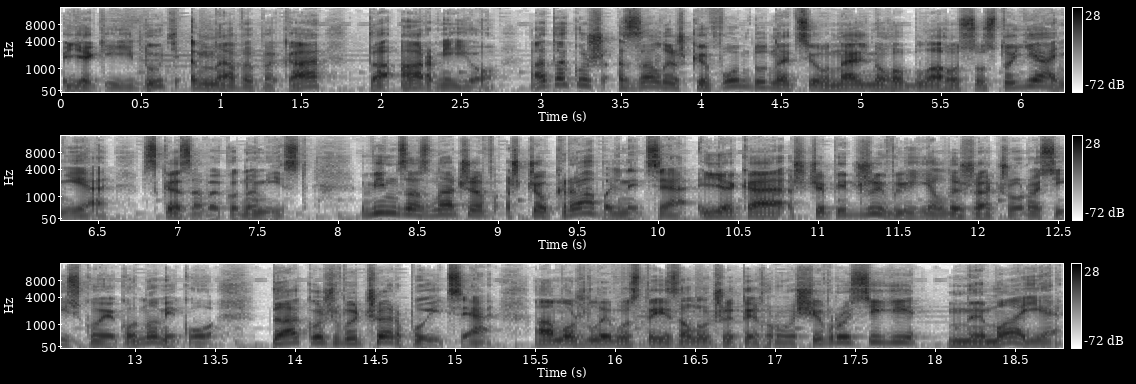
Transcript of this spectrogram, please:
які йдуть на ВПК та армію, а також залишки фонду національного благосостояння, сказав економіст. Він зазначив, що крапельниця, яка ще підживлює лежачу російську економіку, також вичерпується, а можливостей залучити гроші в Росії немає.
